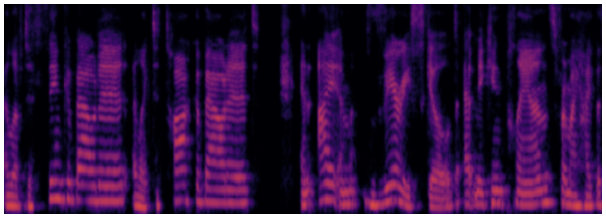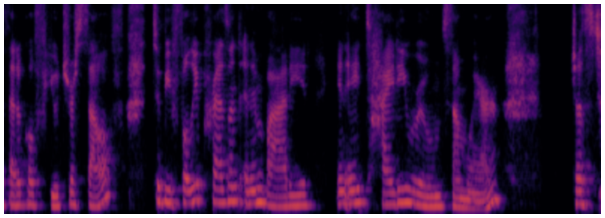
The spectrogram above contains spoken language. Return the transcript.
I love to think about it. I like to talk about it. And I am very skilled at making plans for my hypothetical future self to be fully present and embodied in a tidy room somewhere, just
